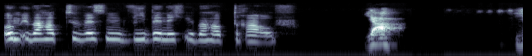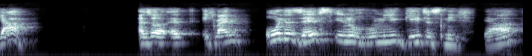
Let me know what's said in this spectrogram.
um überhaupt zu wissen, wie bin ich überhaupt drauf. Ja. Ja. Also, äh, ich meine, ohne Selbstironie geht es nicht. Ja.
